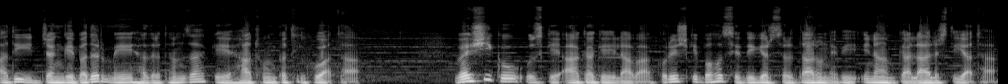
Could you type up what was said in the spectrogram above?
अदी जंग बदर में हज़रत हमजा के हाथों कत्ल हुआ था। वैशी को उसके आका के अलावा कुरेश के बहुत से दीगर सरदारों ने भी इनाम का लालच दिया था।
